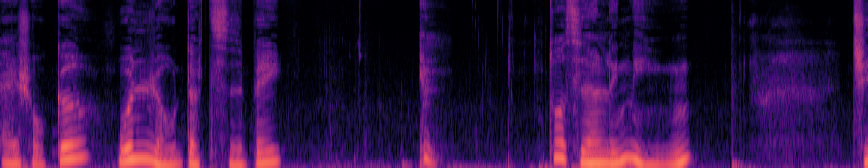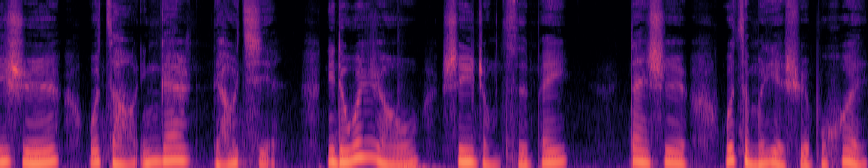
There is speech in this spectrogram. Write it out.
下一首歌《温柔的慈悲》，作词人林敏。其实我早应该了解，你的温柔是一种慈悲，但是我怎么也学不会，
